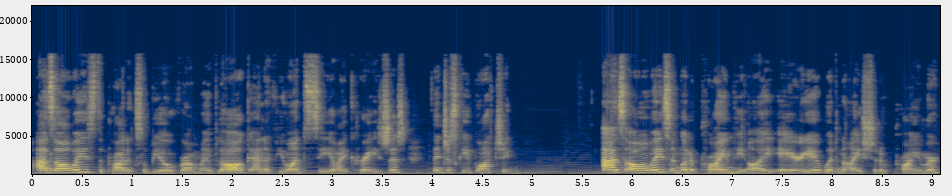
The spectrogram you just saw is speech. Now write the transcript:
As always, the products will be over on my blog and if you want to see how I created it, then just keep watching. As always, I'm going to prime the eye area with an eyeshadow primer.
